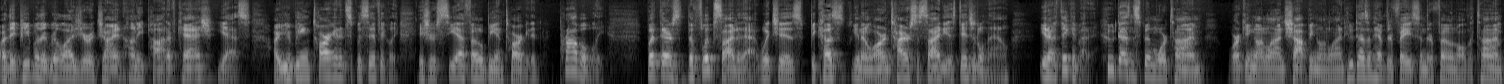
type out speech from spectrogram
Are they people that realize you're a giant honeypot of cash? Yes. Are you being targeted specifically? Is your CFO being targeted? Probably. But there's the flip side of that, which is because, you know, our entire society is digital now. You know, think about it. Who doesn't spend more time working online, shopping online? Who doesn't have their face in their phone all the time?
